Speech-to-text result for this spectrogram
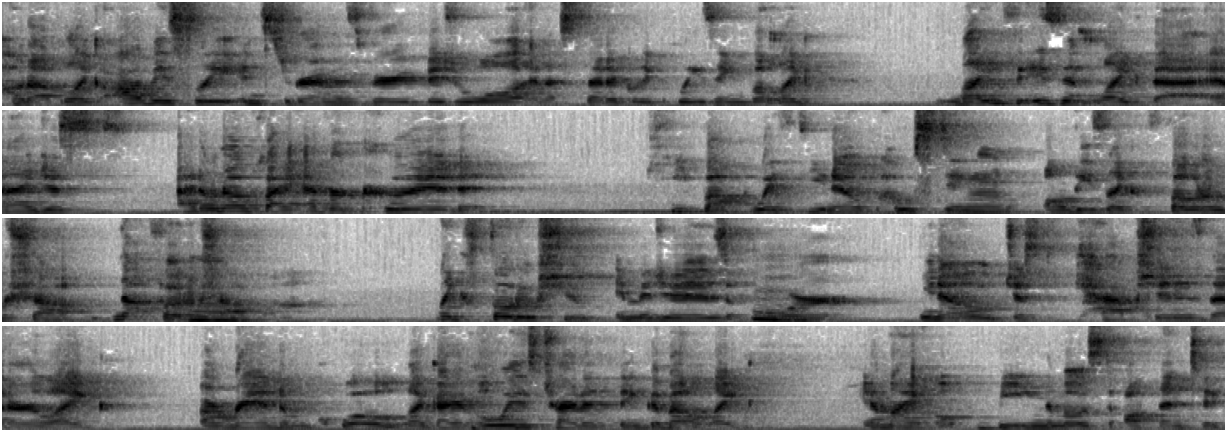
put up. Like, obviously, Instagram is very visual and aesthetically pleasing, but like, life isn't like that. And I just, I don't know if I ever could keep up with you know posting all these like Photoshop, not Photoshop, mm. like photo shoot images mm. or you know just captions that are like a random quote. Like I always try to think about like am I being the most authentic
